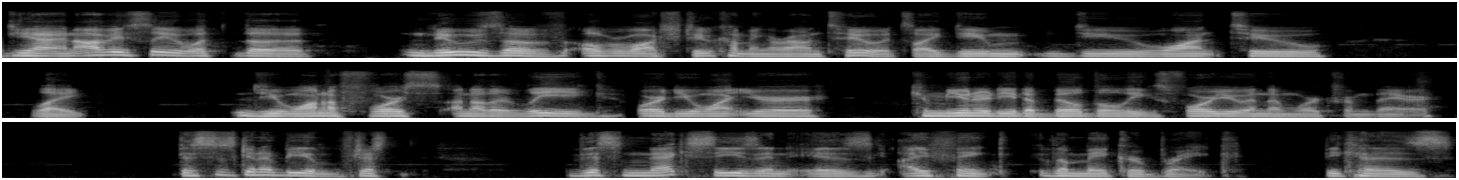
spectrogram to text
Yeah, and obviously with the news of Overwatch 2 coming around too. It's like do you do you want to like do you want to force another league or do you want your community to build the leagues for you and then work from there? This is going to be just this next season is I think the make or break because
